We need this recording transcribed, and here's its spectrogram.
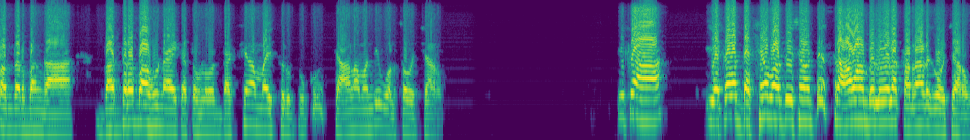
సందర్భంగా భద్రబాహు నాయకత్వంలో దక్షిణ మైసూరుకు చాలా మంది వలస వచ్చారు. ఇక ఎక్కడ దక్షిణ భారతదేశం అంటే శ్రావణ బెలువల కర్ణాటక వచ్చారు.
